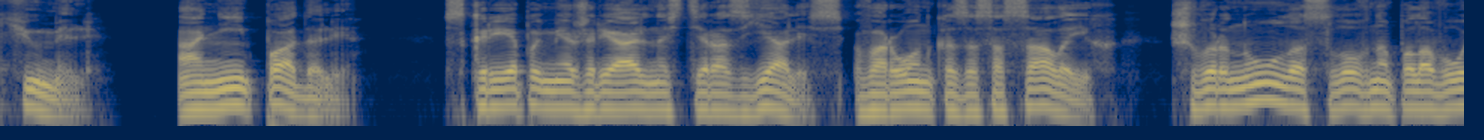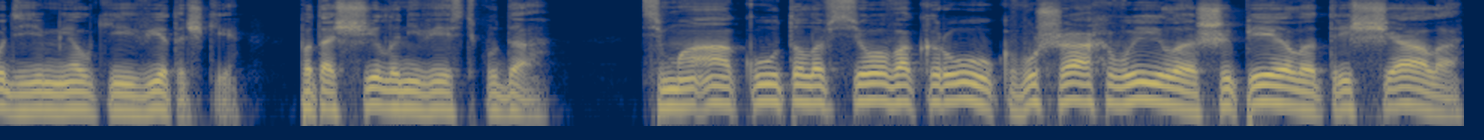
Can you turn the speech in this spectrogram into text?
Хюмель. Они падали. Скрепы межреальности разъялись, воронка засосала их, швырнула, словно половодье, мелкие веточки, потащила невесть куда. Тьма окутала все вокруг, в ушах выла, шипела, трещала,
